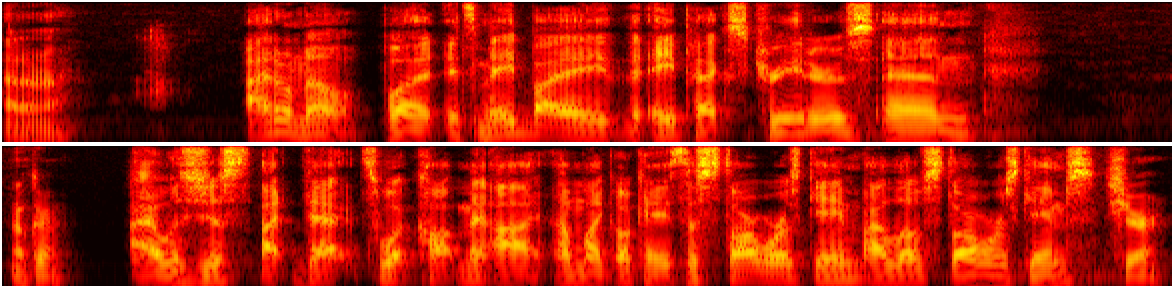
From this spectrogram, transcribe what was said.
I don't know. I don't know, but it's made by the Apex creators, and Okay. I was just I, that's what caught my eye. I'm like, okay, it's a Star Wars game. I love Star Wars games. Sure.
